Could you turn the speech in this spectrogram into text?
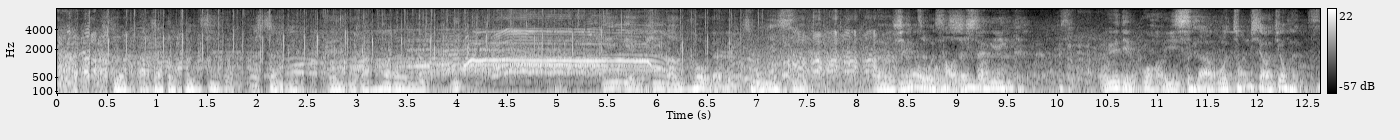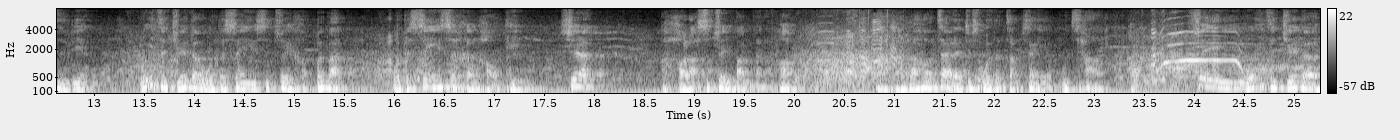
希望大家都可以记得我们的声音。哎，然后你你脸皮蛮厚的，什么意思？呃，没有我好的声音，我有点不好意思是。啊，我从小就很自恋，我一直觉得我的声音是最好，不不，我的声音是很好听，虽然好了是最棒的了哈、啊然后再来就是我的长相也不差，好、所以我一直觉得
